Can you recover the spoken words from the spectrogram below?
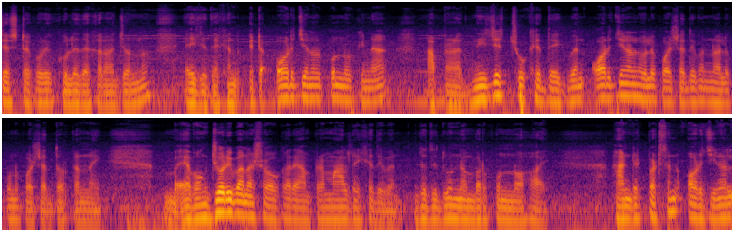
চেষ্টা করে খুলে দেখানোর জন্য। এই যে দেখেন, এটা অরিজিনাল পণ্য কিনা, আপনারা নিজের চোখে দেখবেন। অরিজিনাল হলে পয়সা দেবেন, নাহলে কোনো পয়সার দরকার নাই। এবং জরিমানা সহকারে আপনারা মাল রেখে দেবেন, যদি দু নম্বর পণ্য হয়। হান্ড্রেড পার্সেন্ট অরিজিনাল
